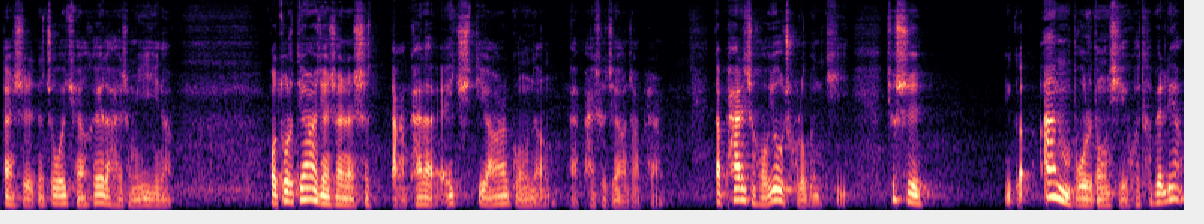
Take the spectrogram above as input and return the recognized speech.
但是那周围全黑了还有什么意义呢？我做的第二件事呢是打开了 HDR 功能来拍摄这张照片，那拍的时候又出了问题，就是那个暗部的东西会特别亮。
